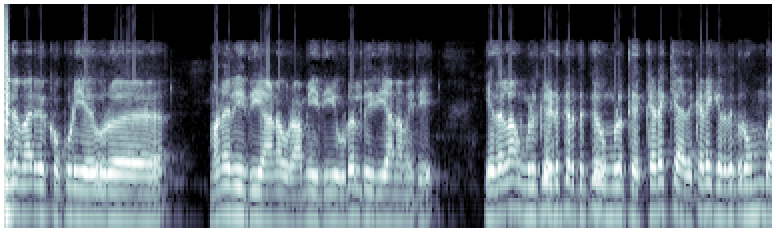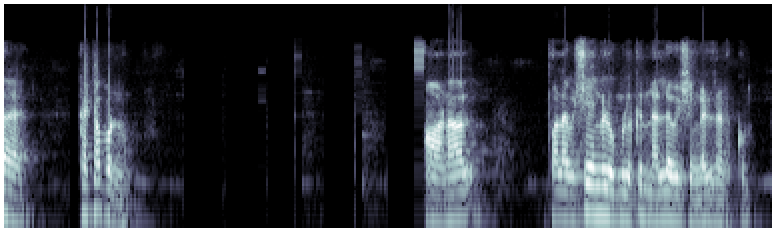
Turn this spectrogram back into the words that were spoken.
இந்த மாதிரி இருக்கக்கூடிய ஒரு மன ரீதியான ஒரு அமைதி உடல் ரீதியான அமைதி இதெல்லாம் உங்களுக்கு எடுக்கிறதுக்கு உங்களுக்கு கிடைக்காது. கிடைக்கிறதுக்கு ரொம்ப கஷ்டப்படணும். ஆனால் பல விஷயங்கள் உங்களுக்கு நல்ல விஷயங்கள் நடக்கும்.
